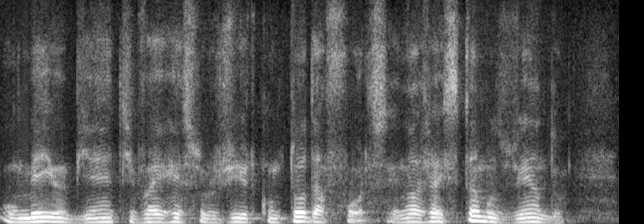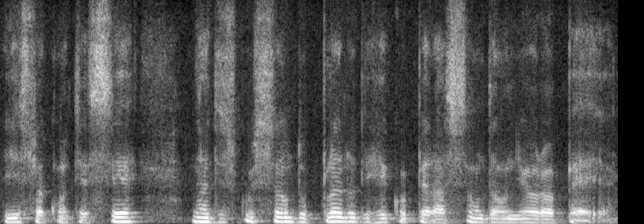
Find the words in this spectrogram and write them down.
o meio ambiente vai ressurgir com toda a força. E nós já estamos vendo isso acontecer na discussão do plano de recuperação da União Europeia.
